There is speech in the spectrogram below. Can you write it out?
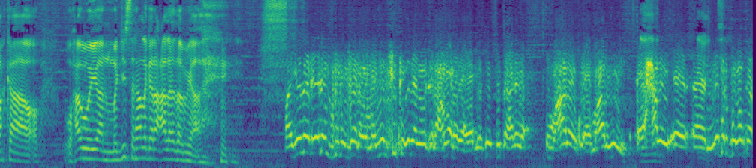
marka waxaa weeyaan manchester hal garaaca leeda miya manchester inay guulaysan oo manchester city inay la garaaco ma rabaa manchester city aniga mucaalam ku ah weyn. Ee xalay liverpool horta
